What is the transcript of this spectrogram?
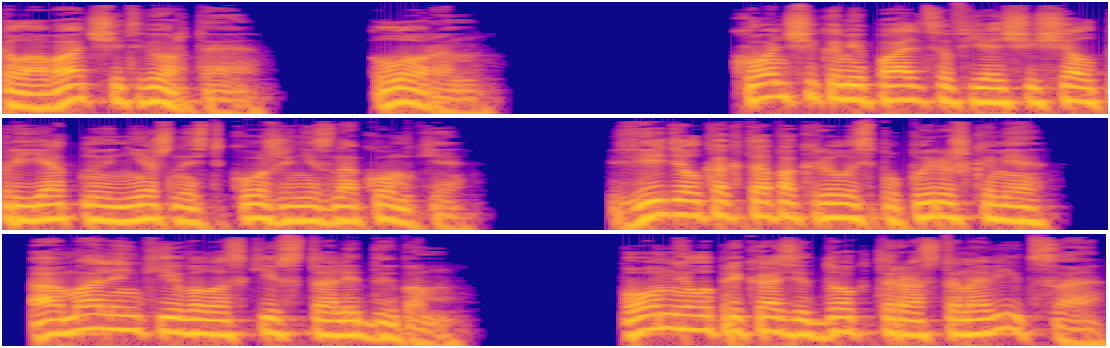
Глава четвертая. Лорен. Кончиками пальцев я ощущал приятную нежность кожи незнакомки. Видел, как та покрылась пупырышками, а маленькие волоски встали дыбом. Помнил о приказе доктора остановиться,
